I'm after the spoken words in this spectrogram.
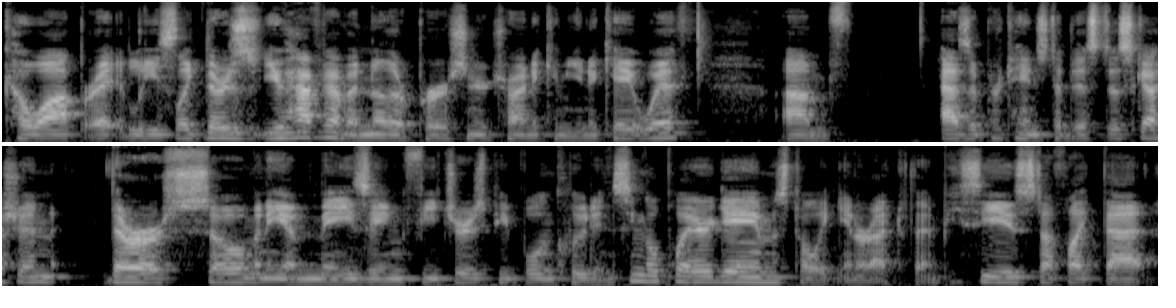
co-op, or at least like there's you have to have another person you're trying to communicate with. Um, as it pertains to this discussion, there are so many amazing features people include in single player games to like interact with NPCs, stuff like that.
